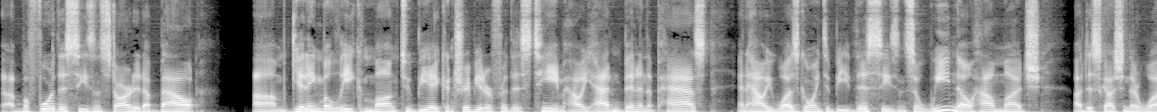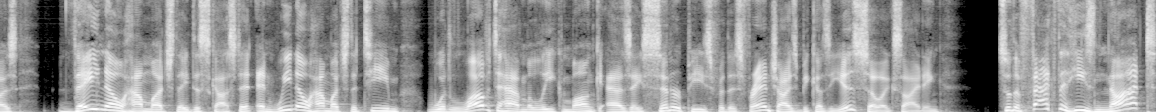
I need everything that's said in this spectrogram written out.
uh, before this season started about um, getting Malik Monk to be a contributor for this team, how he hadn't been in the past, and how he was going to be this season. So we know how much uh, discussion there was. They know how much they discussed it, and we know how much the team would love to have Malik Monk as a centerpiece for this franchise because he is so exciting. So the fact that he's not,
